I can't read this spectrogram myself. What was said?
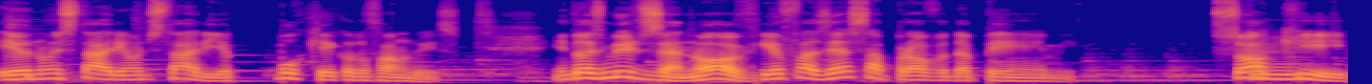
eu não estaria onde estaria. Por que, que eu tô falando isso? Em 2019, eu ia fazer essa prova da PM. Só hum. que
